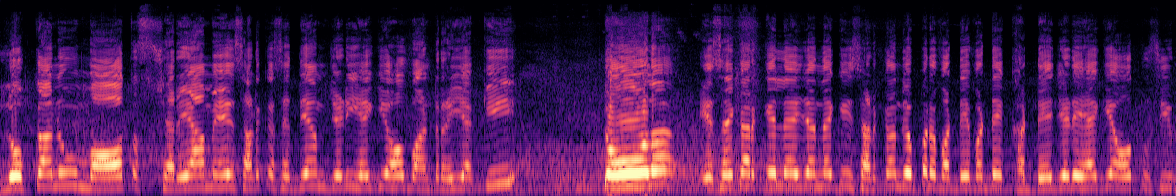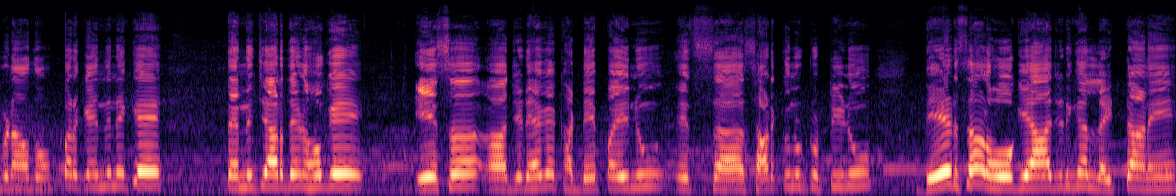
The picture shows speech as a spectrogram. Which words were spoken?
ਲੋਕਾਂ ਨੂੰ ਮੌਤ ਸ਼ਰੇਆਮ ਇਹ ਸੜਕ ਸਿੱਧਿਆਮ ਜਿਹੜੀ ਹੈਗੀ ਆ, ਉਹ ਵੰਡ ਰਹੀ ਆ। ਕੀ ਟੋਲ ਇਸੇ ਕਰਕੇ ਲੈ ਜਾਂਦਾ ਕਿ ਸੜਕਾਂ ਦੇ ਉੱਪਰ ਵੱਡੇ ਵੱਡੇ ਖੱਡੇ ਜਿਹੜੇ ਹੈਗੇ ਆ, ਉਹ ਤੁਸੀਂ ਬਣਾ ਦਿਓ? ਪਰ ਕਹਿੰਦੇ ਨੇ ਕਿ 3-4 ਦਿਨ ਹੋ ਗਏ ਇਸ ਜਿਹੜੇ ਹੈਗੇ ਖੱਡੇ ਪਏ ਨੂੰ, ਇਸ ਸੜਕ ਨੂੰ ਟੁੱਟੀ ਨੂੰ ਡੇਢ ਸਾਲ ਹੋ ਗਿਆ ਜਿਹੜੀਆਂ ਲਾਈਟਾਂ ਨੇ,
